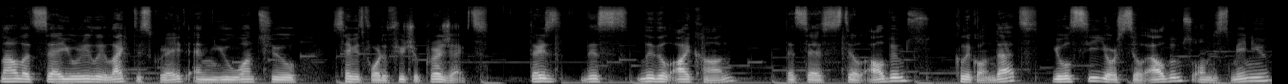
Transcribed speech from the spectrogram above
Now let's say you really like this grade and you want to save it for the future projects. There is this little icon that says still albums click on that. You will see your still albums on this menu.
